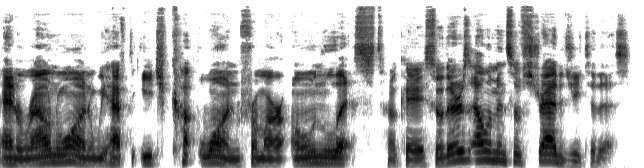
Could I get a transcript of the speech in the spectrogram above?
and round one we have to each cut one from our own list. Okay, so there's elements of strategy to this.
